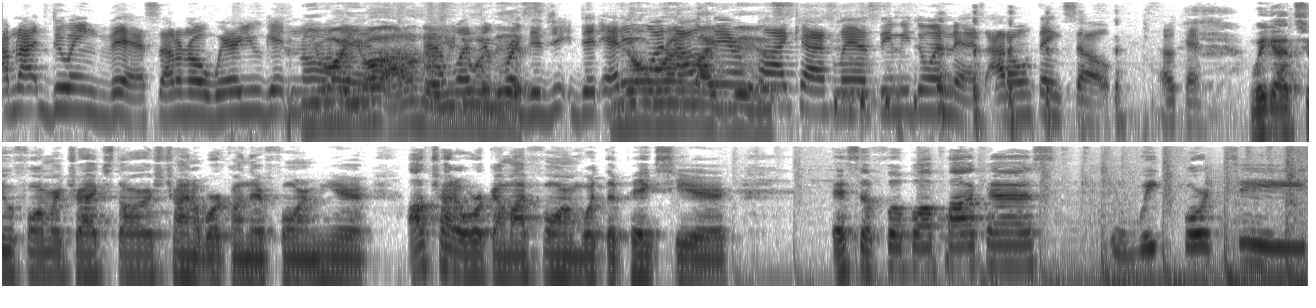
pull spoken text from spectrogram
I'm not doing this. I don't know where you getting on. You all are, this. you are. I don't know. I You're wasn't. doing this. Did you? Did anyone out like there podcast land see me doing this? I don't think so. Okay. we got two former track stars trying to work on their form here. I'll try to work on my form with the picks here. It's a football podcast, week 14.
